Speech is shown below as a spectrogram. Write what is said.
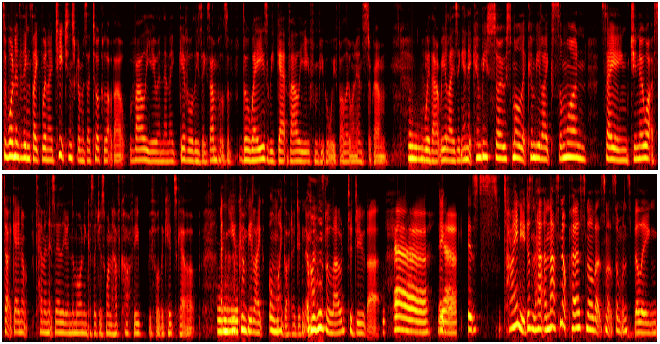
so one of the things like when I teach in Scrum is I talk a lot about value and then I give all these examples of the ways we get value from people we follow on Instagram mm. without realizing. And it can be so small. It can be like someone saying, Do you know what? I've started getting up 10 minutes earlier in the morning because I just want to have coffee before the kids get up. Mm. And you mm-hmm. can be like, Oh my God, I didn't know I was allowed to do that. Yeah. It, yeah. It's tiny. It doesn't have, and that's not personal. That's not someone spilling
